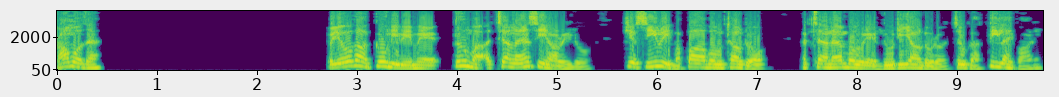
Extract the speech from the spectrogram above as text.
ခေါင်းမော်စံပယောကကုတ်နေပေမဲ့သူ့မှာအချက်လန်းဆရာတွေလိုပစ္စည်းတွေမပါပုံထောက်တော့အထံတန်းမဟုတ်တဲ့လူတစ်ယောက်လို့တော့ကျုပ်ကသိလိုက်ပါတယ်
